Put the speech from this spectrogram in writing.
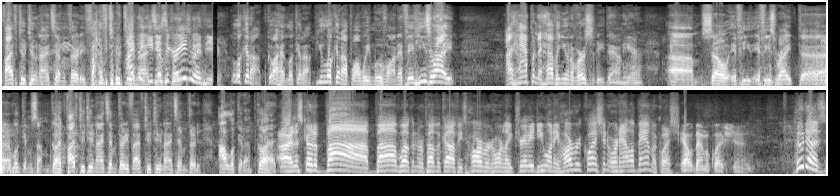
522-9730. 522 I think he disagrees with you. Look it up. Go ahead, look it up. You look it up while we move on. If, if he's right, I happen to have a university down here. Um, so if he if he's right, uh, we'll give him something. Go ahead. 522-9730, 522-9730. I'll look it up. Go ahead. All right, let's go to Bob. Bob, welcome to Republic Coffee's Harvard Horn Lake Trivia. Do you want a Harvard question or an Alabama question? Alabama question. Who does?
